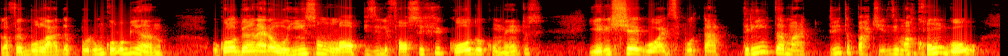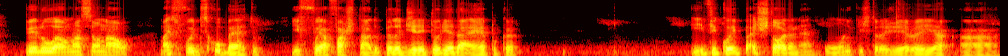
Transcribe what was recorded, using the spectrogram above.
ela foi burlada por um colombiano. O colombiano era o Rinson Lopes, ele falsificou documentos e ele chegou a disputar 30, 30 partidas e marcou um gol pelo El Nacional, mas foi descoberto e foi afastado pela diretoria da época e ficou aí para a história, né? O único estrangeiro aí a, a,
